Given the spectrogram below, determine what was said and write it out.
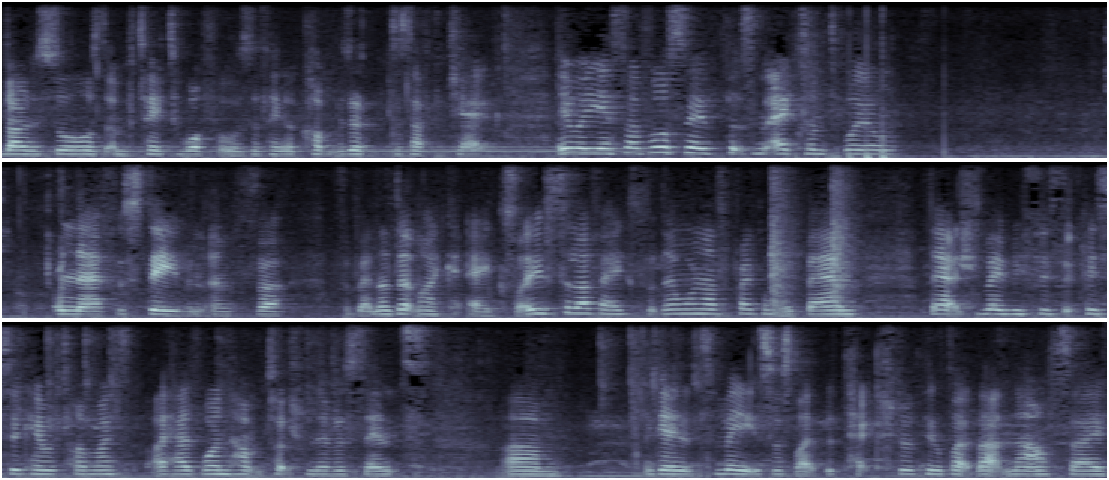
dinosaurs and potato waffles, I think. I can't, just have to check. Anyway, yes, I've also put some eggs on boil in there for Steve and, for, for Ben. I don't like eggs. I used to love eggs, but then when I was pregnant with Ben, they actually made me physically sick every time I, I had one. haven't touched one ever since. Um, again, to me, it's just like the texture and things like that now. So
